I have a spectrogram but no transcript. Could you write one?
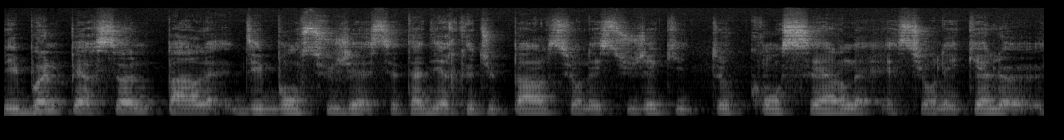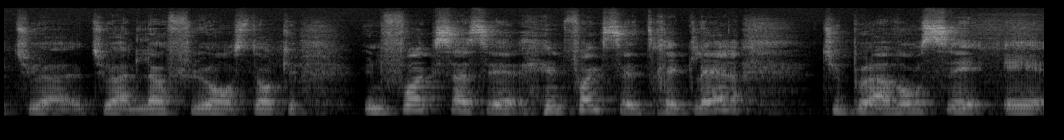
les bonnes personnes parlent des bons sujets. C'est-à-dire que tu parles sur les sujets qui te concernent et sur lesquels euh, tu as, tu as de l'influence. Donc, une fois que ça, c'est, une fois que c'est très clair, tu peux avancer. Et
